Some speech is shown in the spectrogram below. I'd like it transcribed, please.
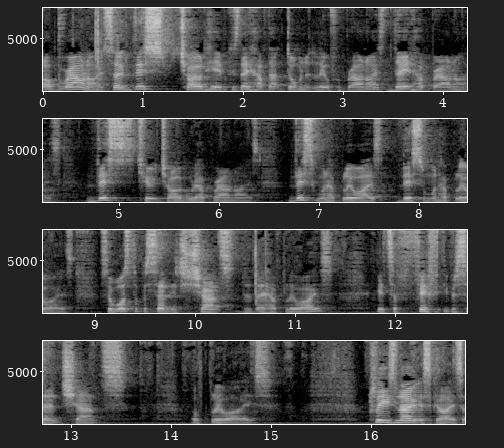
are brown eyes? So this child here, because they have that dominant allele for brown eyes, they'd have brown eyes. This child would have brown eyes. This one would have blue eyes. This one would have blue eyes. So what's the percentage chance that they have blue eyes? It's a 50% chance of blue eyes. Please notice, guys,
